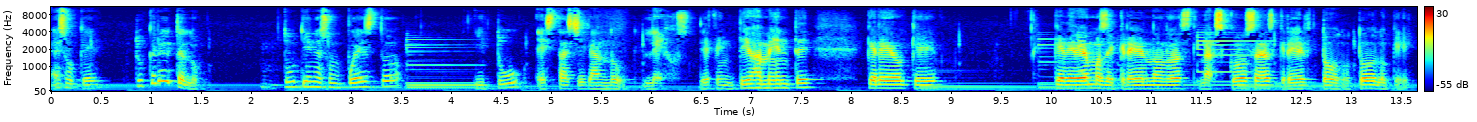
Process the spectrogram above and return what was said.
¿eso qué? Tú créetelo. Tú tienes un puesto y tú estás llegando lejos. Definitivamente creo que, que debemos de creernos las cosas, creer todo, todo lo que,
